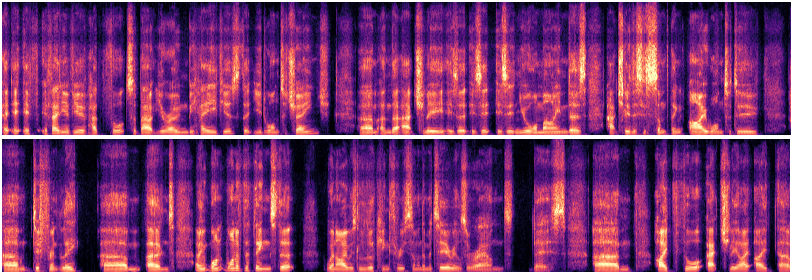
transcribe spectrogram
if if any of you have had thoughts about your own behaviours that you'd want to change, um, and that actually is a, is it is in your mind as actually this is something I want to do um, differently. Um, and I mean one one of the things that when I was looking through some of the materials around this. Um, I thought actually I, I uh,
